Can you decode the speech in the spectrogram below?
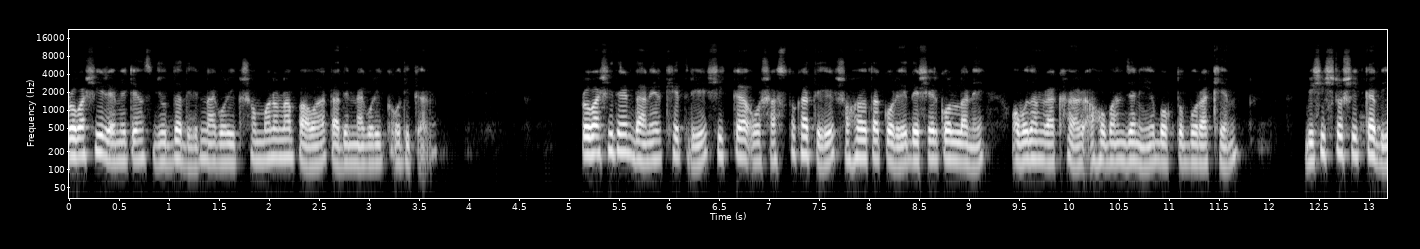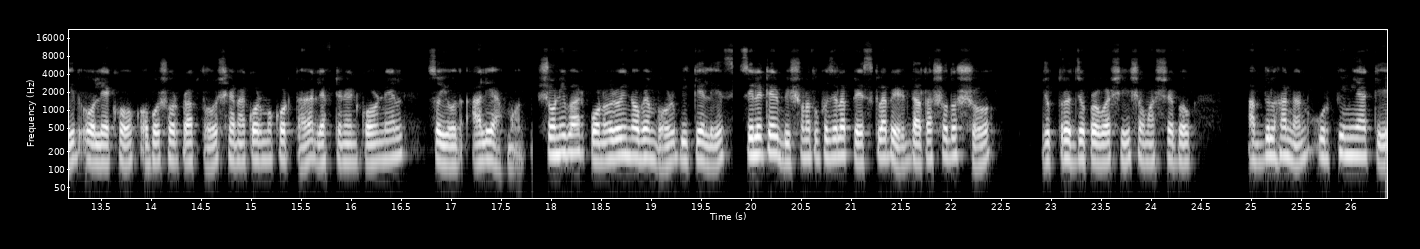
প্রবাসী রেমিটেন্স যোদ্ধাদের নাগরিক সম্মাননা পাওয়া তাদের নাগরিক অধিকার। প্রবাসীদের দানের ক্ষেত্রে শিক্ষা ও স্বাস্থ্য খাতে সহায়তা করে দেশের কল্যাণে অবদান রাখার আহ্বান জানিয়ে বক্তব্য রাখেন বিশিষ্ট শিক্ষাবিদ ও লেখক, অবসরপ্রাপ্ত সেনা কর্মকর্তা লেফটেন্যান্ট কর্নেল সৈয়দ আলী আহমদ। শনিবার পনেরোই নভেম্বর বিকেলে সিলেটের বিশ্বনাথ উপজেলা প্রেস ক্লাবের দাতা সদস্য, যুক্তরাজ্য প্রবাসী সমাজসেবক আব্দুল হান্নান উর্ফি মিয়াকে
